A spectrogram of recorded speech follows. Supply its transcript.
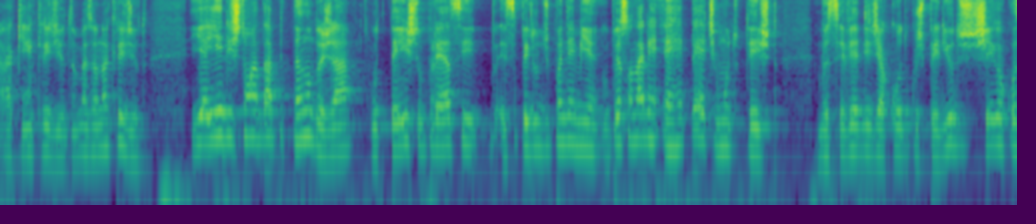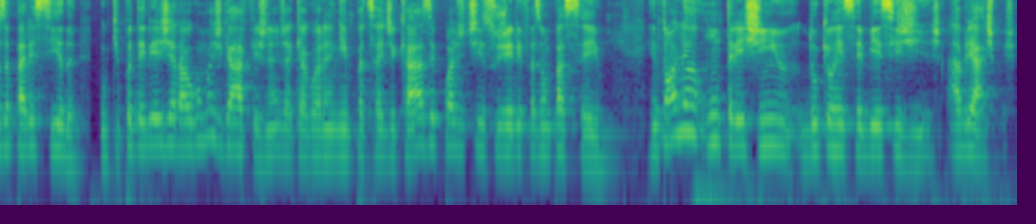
a quem acredita, mas eu não acredito. E aí eles estão adaptando já o texto para esse, esse período de pandemia. O personagem repete muito texto. Você vê ali de acordo com os períodos, chega coisa parecida, o que poderia gerar algumas gafes, né? Já que agora ninguém pode sair de casa e pode te sugerir fazer um passeio. Então olha um trechinho do que eu recebi esses dias. Abre aspas.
